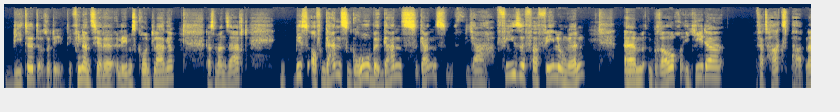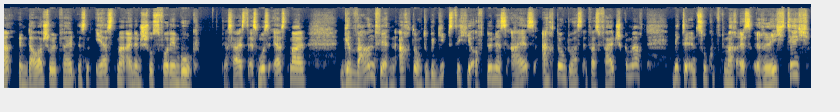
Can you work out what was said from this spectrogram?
bietet, also die, die finanzielle Lebensgrundlage, dass man sagt, bis auf ganz grobe, ganz, ganz, ja, fiese Verfehlungen ähm, braucht jeder Vertragspartner in Dauerschuldverhältnissen erstmal einen Schuss vor den Bug. Das heißt, es muss erstmal gewarnt werden. Achtung, du begibst dich hier auf dünnes Eis. Achtung, du hast etwas falsch gemacht. Bitte in Zukunft mach es richtig,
